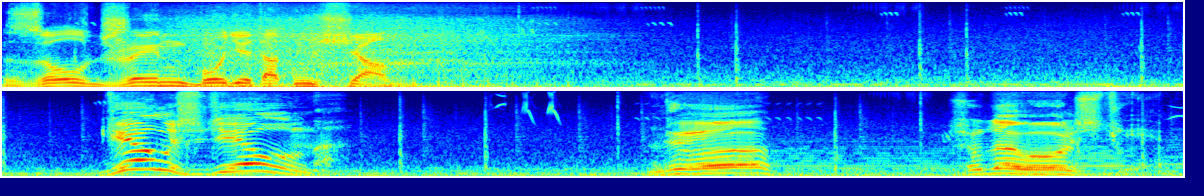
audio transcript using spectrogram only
Зулджин будет отмщен. Дело сделано. Да, с удовольствием.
